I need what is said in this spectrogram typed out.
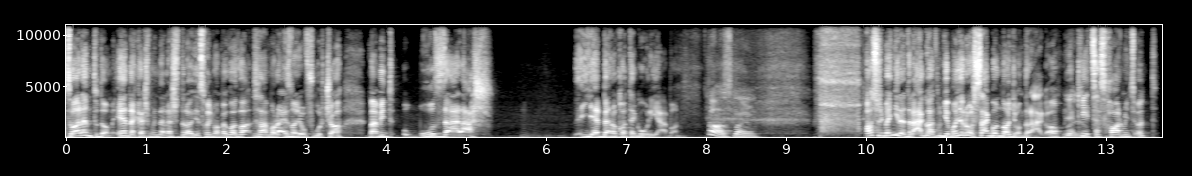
szóval nem tudom, érdekes minden esetre, hogy ez hogy van megoldva. Számomra ez nagyon furcsa, mármint hozzáállás így ebben a kategóriában. Az nagyon. Az, hogy mennyire drága, hát ugye Magyarországon nagyon drága. Ugye Nagyon. 235,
